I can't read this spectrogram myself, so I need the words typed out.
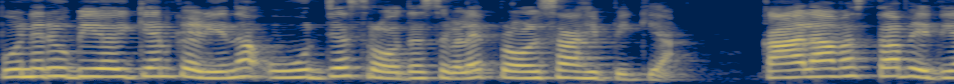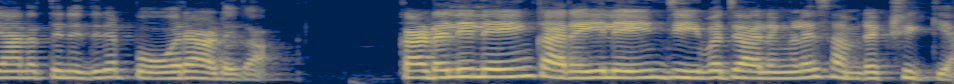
പുനരുപയോഗിക്കാൻ കഴിയുന്ന ഊർജ സ്രോതസ്സുകളെ പ്രോത്സാഹിപ്പിക്കുക കാലാവസ്ഥാ വ്യതിയാനത്തിനെതിരെ പോരാടുക കടലിലെയും കരയിലെയും ജീവജാലങ്ങളെ സംരക്ഷിക്കുക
